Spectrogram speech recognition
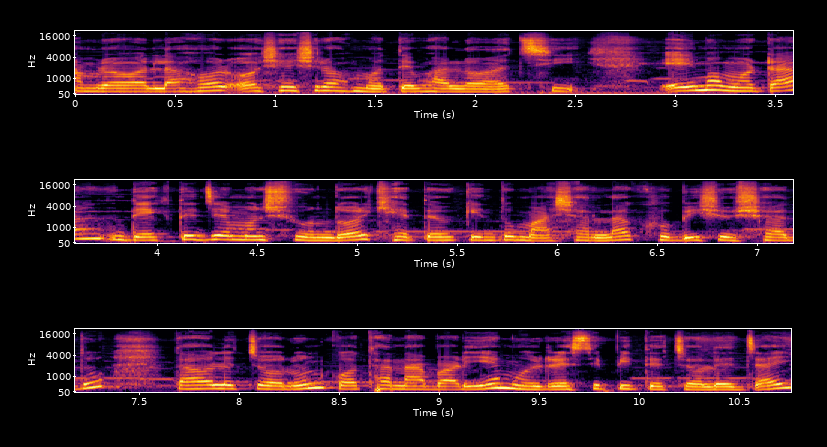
আমরাও আল্লাহর অশেষ রহমতে ভালো আছি। এই মোমোটা দেখতে যেমন সুন্দর, খেতেও কিন্তু মাসাল্লাহ খুবই সুস্বাদু। তাহলে চলুন কথা না বাড়িয়ে মূল রেসিপিতে চলে যাই।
